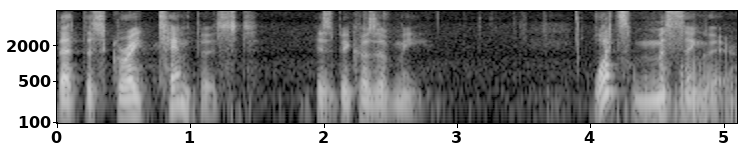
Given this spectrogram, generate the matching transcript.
that this great tempest is because of me. What's missing there?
